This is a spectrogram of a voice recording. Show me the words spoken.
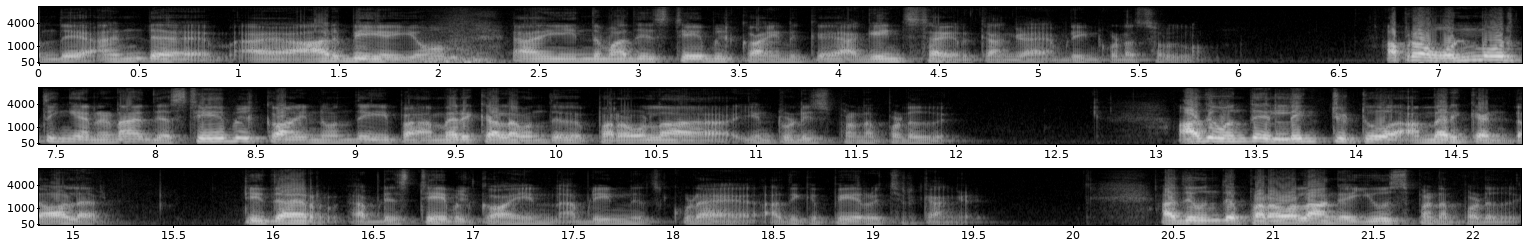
வந்து அண்டு ஆர்பிஐயும் uh, uh, இந்த மாதிரி ஸ்டேபிள் காயினுக்கு அகெயின்ஸ்டாக இருக்காங்க அப்படின்னு கூட சொல்லணும். அப்புறம் ஒன் மோர் திங் என்னென்னா இந்த ஸ்டேபிள் காயின் வந்து இப்போ அமெரிக்காவில் வந்து பரவலாக இன்ட்ரொடியூஸ் பண்ணப்படுது. அது வந்து linked to American dollar tether அப்படி ஸ்டேபிள் காயின் அப்படின்னு கூட அதுக்கு பேர் வச்சுருக்காங்க. அது வந்து பரவலாக அங்கே யூஸ் பண்ணப்படுது.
